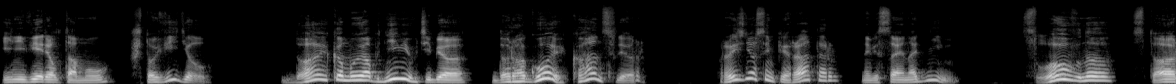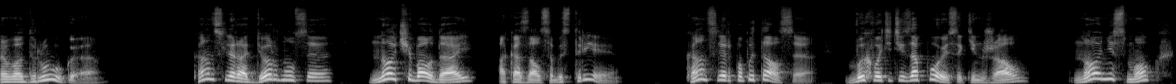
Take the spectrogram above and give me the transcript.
и не верил тому, что видел. «Дай-ка мы обнимем тебя, дорогой канцлер!» произнес император, нависая над ним. «Словно старого друга. Канцлер отдернулся, но Чебалдай оказался быстрее. Канцлер попытался выхватить из-за пояса кинжал, но не смог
